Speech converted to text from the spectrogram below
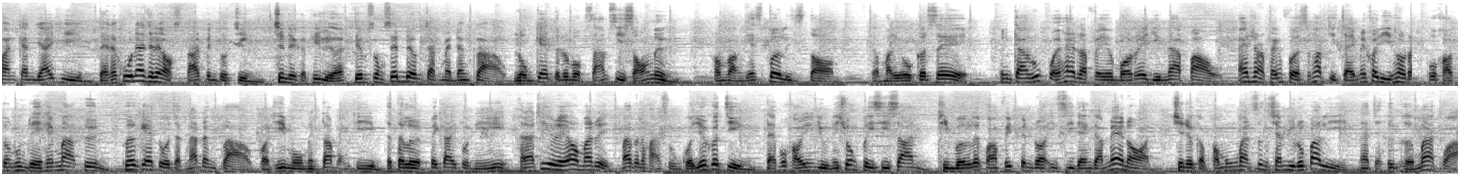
พันกันย้ายทีม แต่ทั้งคู่น่าจะได้ออกสตาร์ทเป็นตัวจริง เช่นเดียวกับที่เหลือ เตรียมส่งเซตเดิมจากแมตช์ดังกล่าว ลงแก้ตัวระบบ 3-4-2-1พร้อมวางเยสเปอร์ลินสตอมกับมาริโอเกิร์เซ่ เป็นการรุกปล่อยให้ราฟาเอลบอเร่ยืนหน้าเป้าไอทรัคแฟงเฟิร์ตสภาพจิตใจไม่ค่อยดีเท่าไหร่พวกเขาต้องทุ่มเทให้มากขึ้น เพื่อแก้ตัวจากนัดดังกล่าว ก่อนที่โมเมนตัมของทีมจะเตลิดไปไกลกว่านี้ ขณะที่เรอัลมาดริดมาตรฐานสูงกว่าเยอะก็จริง แต่พวกเขายังอยู่ในช่วงปรีซีซั่นทีมเวิร์กและความฟิตเป็นรออินซีแดงดำแน่นอน เช่นเดียวกับความมุ่งมั่นซึ่งแชมป์ยูโรปาลีกน่าจะฮึกเหิมมากกว่า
